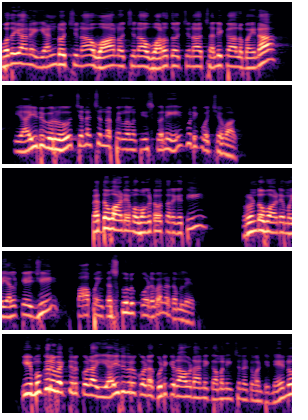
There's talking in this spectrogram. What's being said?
ఉదయాన్నే ఎండొచ్చినా వానొచ్చినా వరదొచ్చినా చలికాలమైనా ఈ ఐదుగురు చిన్న చిన్న పిల్లలను తీసుకొని గుడికి వచ్చేవాళ్ళు. పెద్దవాడేమో ఒకటో తరగతి రెండో వాడేమో ఎల్కేజీ పాప ఇంకా స్కూల్కి కూడా వెళ్ళడం లేదు. ఈ ముగ్గురు వ్యక్తులు కూడా ఈ ఐదుగురు కూడా గుడికి రావడాన్ని గమనించినటువంటి నేను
